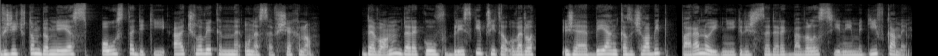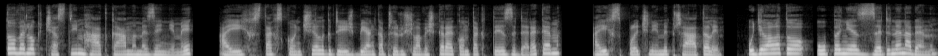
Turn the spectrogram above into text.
Vždyť v tom domě je spousta dětí a člověk neunese všechno. Devon, Derekův blízký přítel, uvedl, že Bianka začala být paranoidní, když se Derek bavil s jinými dívkami. To vedlo k častým hádkám mezi nimi a jejich vztah skončil, když Bianka přerušila veškeré kontakty s Derekem a jejich společnými přáteli. Udělala to úplně ze dne na den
